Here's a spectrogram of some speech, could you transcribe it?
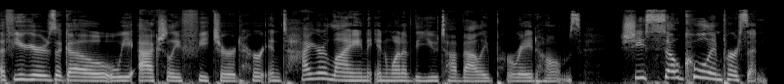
a few years ago. We actually featured her entire line in one of the Utah Valley Parade homes. She's so cool in person,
